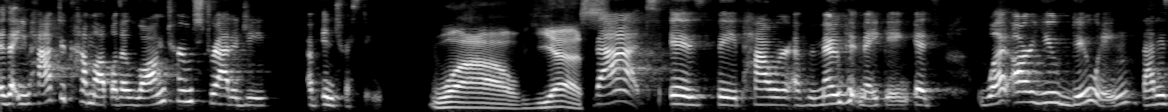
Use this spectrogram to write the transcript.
is that you have to come up with a long term strategy of interesting. Wow. Yes. That is the power of moment making. It's what are you doing that is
